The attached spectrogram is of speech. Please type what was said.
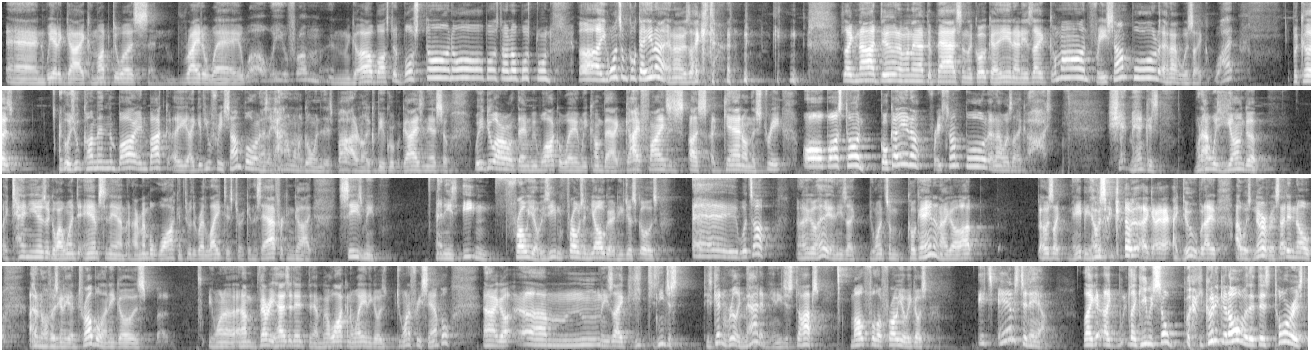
And we had a guy come up to us and right away, whoa, where you from? And we go, oh, Boston, Boston, oh, Boston, oh, Boston. Uh, you want some cocaine? And I was like, it's like, nah, dude, I'm gonna have to pass on the cocaine. And he's like, come on, free sample. And I was like, what? Because he goes, you come in the bar in back, I, I give you a free sample. And I was like, I don't want to go into this bar. I don't know, it could be a group of guys in there. So we do our own thing. We walk away and we come back. Guy finds us again on the street. Oh, Boston, cocaine, free sample. And I was like, ah, oh, shit, man. Because when I was younger, like 10 years ago, I went to Amsterdam and I remember walking through the red light district and this African guy sees me and he's eating froyo. He's eating frozen yogurt and he just goes, what's up? And I go, hey. And he's like, you want some cocaine? And I go, up. I was like, maybe. I was like, I, I, do, but I, I was nervous. I didn't know, I don't know if I was going to get in trouble. And he goes, you want to, and I'm very hesitant. And I'm walking away and he goes, do you want a free sample? And I go, um, he's like, he, he just, he's getting really mad at me. And he just stops, mouthful of froyo. He goes, it's Amsterdam. Like, like, like he was so, he couldn't get over that this tourist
